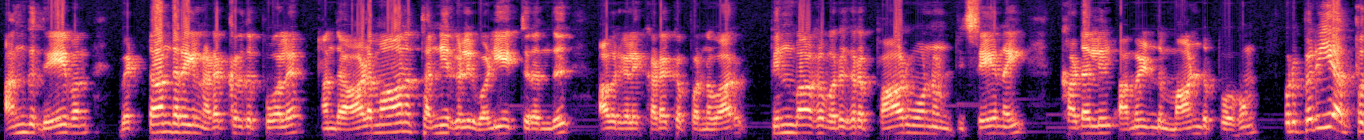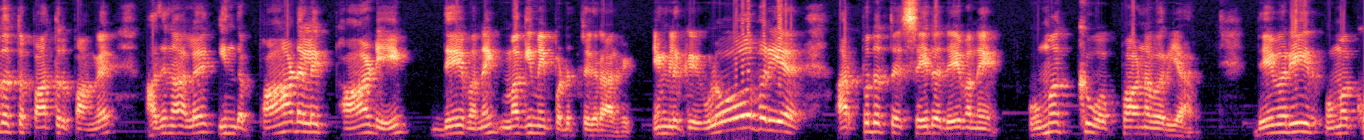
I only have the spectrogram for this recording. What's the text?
அங்கு தேவன் வெட்டாந்தரையில் நடக்கிறது போல அந்த ஆழமான தண்ணீர்களில் வழியை திறந்து அவர்களை கடக்க பண்ணுவார். பின்பாக வருகிற பார்வோனும் சேனை கடலில் அமிழ்ந்து மாண்டு போகும். ஒரு பெரிய அற்புதத்தை பார்த்திருப்பாங்க. அதனால இந்த பாடலை பாடி தேவனை மகிமைப்படுத்துகிறார்கள். எங்களுக்கு இவ்வளோ பெரிய அற்புதத்தை செய்த தேவனே உமக்கு ஒப்பானவர் யார்? தேவரீர் உமக்கு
